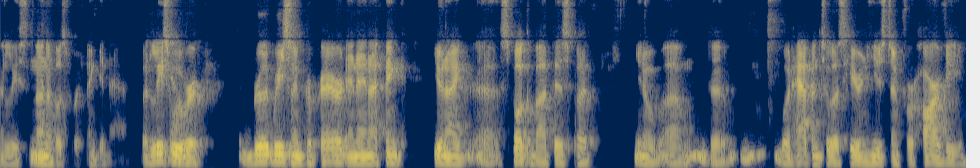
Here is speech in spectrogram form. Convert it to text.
at least none of us were thinking that. But at least yeah. we were reasonably prepared. And then I think you and I uh, spoke about this, but you know, um, the what happened to us here in Houston for Harvey,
